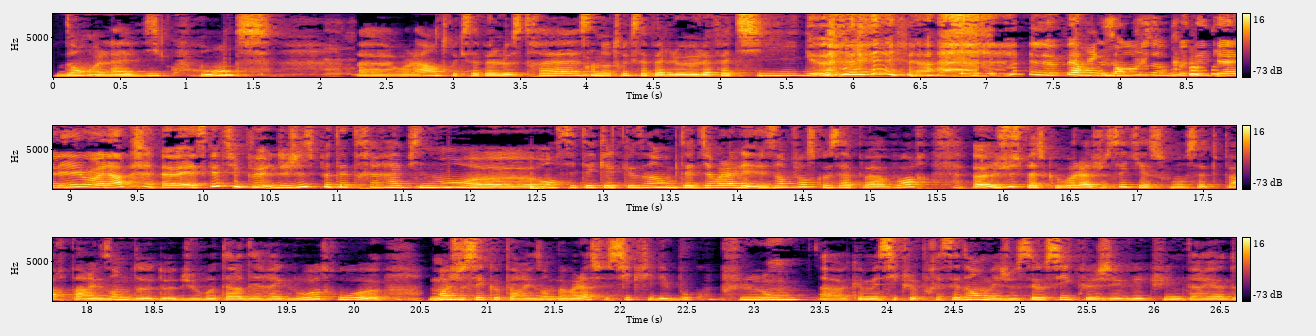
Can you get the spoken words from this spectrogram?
dans la vie courante. Euh, voilà, un truc qui s'appelle le stress, un autre truc qui s'appelle la fatigue, le faire exemple un peu décalé, voilà. Euh, Est-ce que tu peux juste peut-être très rapidement euh, en citer quelques-uns ou peut-être dire voilà les, influences que ça peut avoir, euh, juste parce que voilà, je sais qu'il y a souvent cette peur, par exemple, de, de, du retard des règles ou autre. Ou moi, je sais que par exemple, bah, voilà, ce cycle il est beaucoup plus long que mes cycles précédents, mais je sais aussi que j'ai vécu une période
